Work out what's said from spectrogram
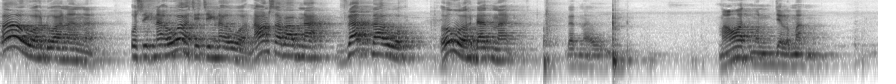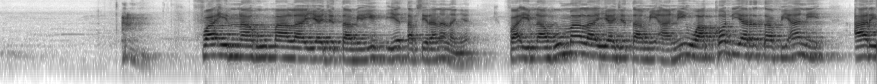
Eueuh duanana usikna eueuh cicingna eueuh naon sababna? Zatna eueuh eueuh datna datna eueuh maot mun jelema fa innahuma la yajtami ieu tafsiranna nanya. Fa innahuma la yajtami'ani wa qad yartafi'ani. Ari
